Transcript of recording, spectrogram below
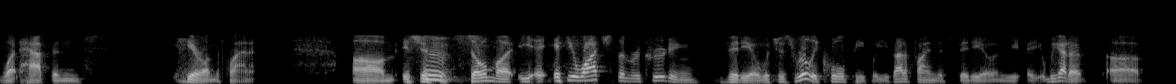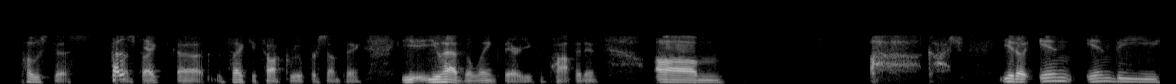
what happens here on the planet. Um, it's just it's so much. If you watch the recruiting video, which is really cool, people, you got to find this video and we we got to uh, post this Post on psych, uh, the Psychic Talk group or something. You, you have the link there. You can pop it in. Um, ah, gosh, you know, in in the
